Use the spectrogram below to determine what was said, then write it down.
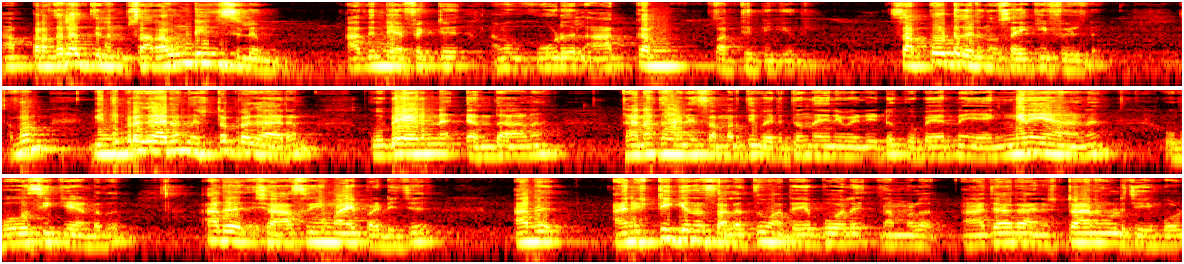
ആ പ്രതലത്തിലും സറൗണ്ടിങ്സിലും അതിന്റെ എഫക്റ്റ് നമുക്ക് കൂടുതൽ ആക്കം വർദ്ധിപ്പിക്കുന്നു. സപ്പോർട്ട് തരുന്നു സൈക്കി ഫീൽഡ് അപ്പം വിധിപ്രകാരം നിഷ്ഠപ്രകാരം കുബേരന് എന്താണ് ധനധാന്യ സമൃദ്ധി വരുത്തുന്നതിന് വേണ്ടിയിട്ട് കുബേരനെ എങ്ങനെയാണ് ഉപവസിക്കേണ്ടത്? അത് ശാസ്ത്രീയമായി പഠിച്ച് അത് അനുഷ്ഠിക്കുന്ന സ്ഥലത്തും അതേപോലെ നമ്മൾ ആചാര അനുഷ്ഠാനങ്ങൾ ചെയ്യുമ്പോൾ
